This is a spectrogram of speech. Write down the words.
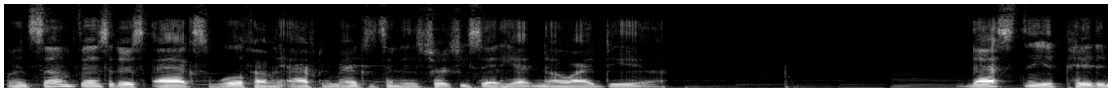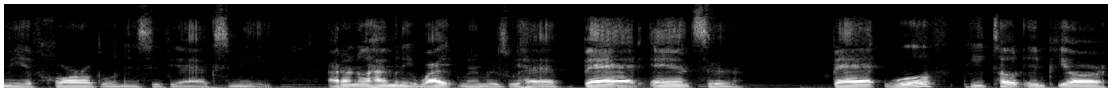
When some visitors asked Wolf how many African Americans attended his church, he said he had no idea. That's the epitome of horribleness, if you ask me. I don't know how many white members we have. Bad answer. Bad Wolf, he told NPR,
